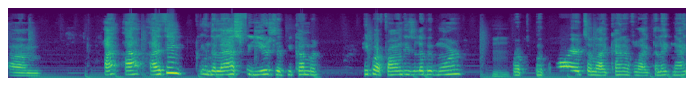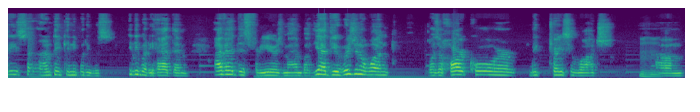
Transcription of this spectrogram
Um, I, I I think in the last few years they've become a, people have found these a little bit more. Mhm. But, but prior to like kind of like the late '90s, I don't think anybody was anybody had them. I've had this for years, man. But yeah, the original one was a hardcore Dick Tracy watch. Mhm. Um,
